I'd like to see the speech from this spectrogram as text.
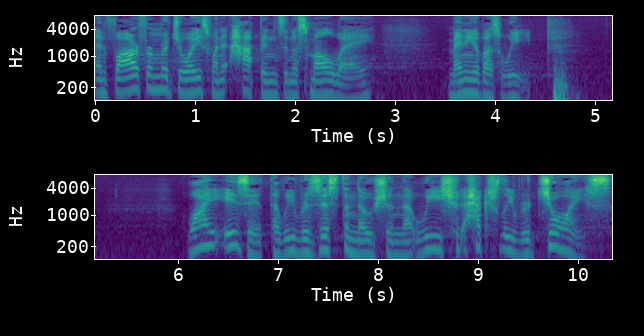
And far from rejoice when it happens in a small way, many of us weep. Why is it that we resist the notion that we should actually rejoice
